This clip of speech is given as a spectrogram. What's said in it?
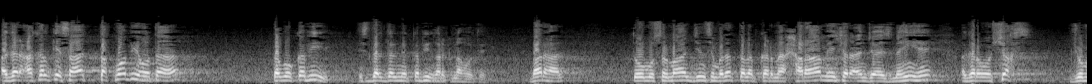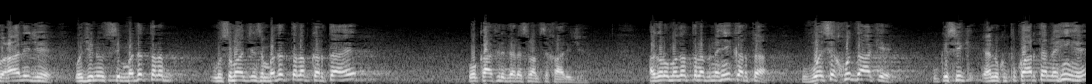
اگر عقل کے ساتھ تقوی بھی ہوتا تب وہ کبھی اس دلدل میں کبھی غرق نہ ہوتے۔ بہرحال تو مسلمان جن سے مدد طلب کرنا حرام ہے شرعن جائز نہیں ہے۔ اگر وہ شخص جو معالج ہے، وہ جن سے مدد طلب، مسلمان جن سے مدد طلب کرتا ہے، وہ کافر در اسلام سے خارج ہے۔ اگر وہ مدد طلب نہیں کرتا وہ اسے خود آ کے وہ کسی یعنی کو پکارتا نہیں ہے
